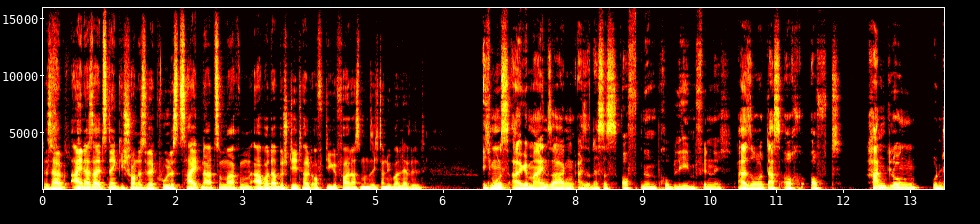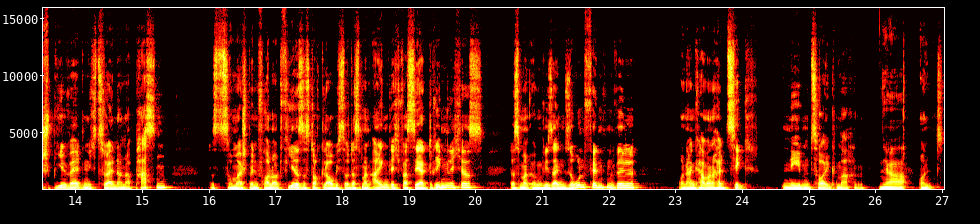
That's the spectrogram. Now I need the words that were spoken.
Deshalb, einerseits denke ich schon, es wäre cool, das zeitnah zu machen, aber da besteht halt oft die Gefahr, dass man sich dann überlevelt. Ich muss allgemein sagen, also das ist oft ein Problem, finde ich. Also, dass auch oft Handlungen und Spielwelten nicht zueinander passen. Das ist zum Beispiel in Fallout 4 ist es doch, glaube ich, so, dass man eigentlich was sehr Dringliches, dass man irgendwie seinen Sohn finden will und dann kann man halt zig Nebenzeug machen. Ja. Und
